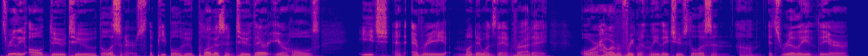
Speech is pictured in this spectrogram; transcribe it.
it's really all due to the listeners, the people who plug us into their ear holes each and every Monday, Wednesday, and Friday, or however frequently they choose to listen. Um, it's really their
